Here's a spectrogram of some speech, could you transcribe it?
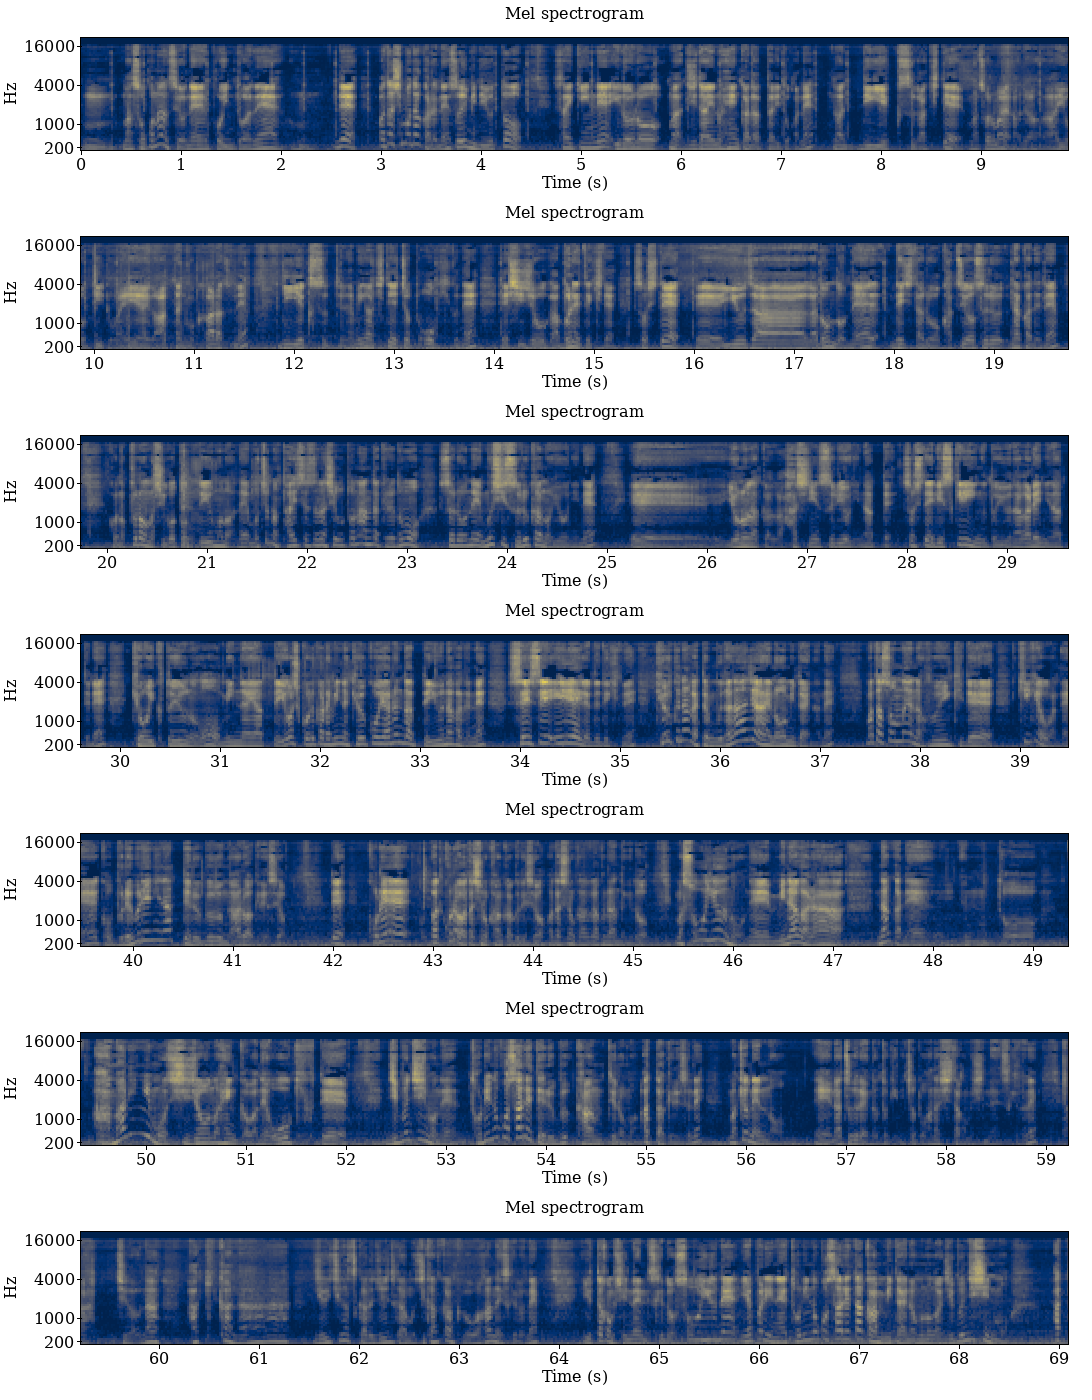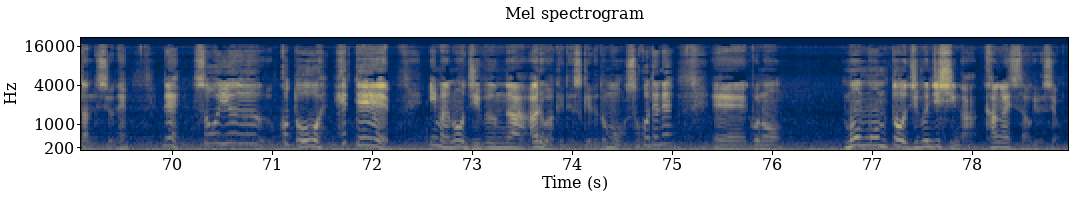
うん。まあ、そこなんですよね、ポイントはね。うん。で、私もだからね、そういう意味で言うと、最近ね、いろいろ、まあ、時代の変化だったりとかね、まあ、DX が来て、まあ、その前は IoT とか AI があったにもかかわらずね、DX っていう波が来て、ちょっと大きくね、市場がブレてきて、そして、えー、ユーザーがどんどんね、デジタルを活用する中でね、このプロの仕事っていうものはね、もちろん大切な仕事なんだけれども、それをね、無視するかのようにね、えー、世の中が発信するようになって、そしてリスキリングという流れになってね、教育というのをみんなやって、よし、これからみんな教教育をやるんだっていう中でね、生成 AI が出てきてね、教育なんかやっても無駄なんじゃないのみたいなね。またそんなような雰囲気で、企業がね、こう、ブレブレになってる部分があるわけですよ。で、これ、これは私の感覚ですよ。私の感覚なんだけど、まあそういうのをね、見ながら、なんかね、うんと、あまりにも市場の変化はね、大きくて、自分自身もね、取り残されてる感っていうのもあったわけですよね。まあ去年のえー、夏ぐらいの時にちょっとお話ししたかもしれないですけどね。あ、違うな。秋かな。11月から12月からもう時間感覚がわかんないですけどね。言ったかもしれないんですけど、そういうね、やっぱりね、取り残された感みたいなものが自分自身もあったんですよね。で、そういうことを経て、今の自分があるわけですけれども、そこでね、えー、この、悶々と自分自身が考えてたわけですよ。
